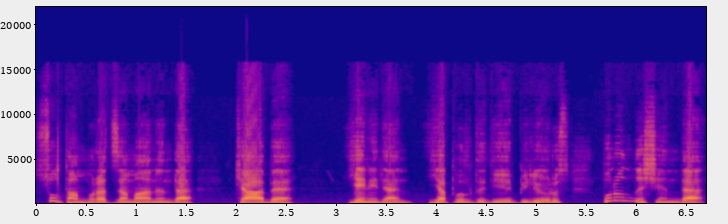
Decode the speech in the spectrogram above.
Sultan Murat zamanında Kabe yeniden yapıldı diye biliyoruz. Bunun dışında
